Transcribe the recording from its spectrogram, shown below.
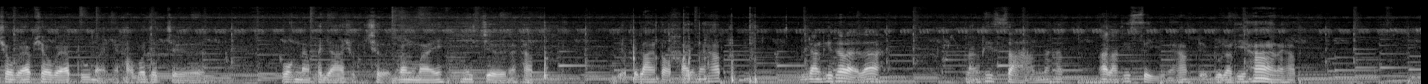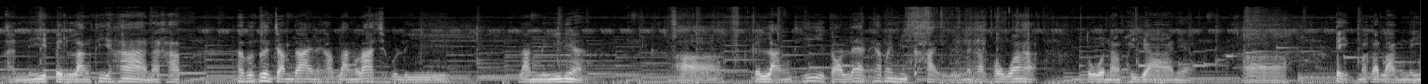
โชว์แวบโชว์แวบดูหน่อยนะครับ ว่าจะเจอพวกนางพญาฉุกเฉินบ้างไหมไม่เจอนะครับ เดี๋ยวไปรังต่อไปนะครับมีรังที่เท่าไหร่ล่ะรังที่สามนะครับอ่ารังที่สี่นะครับ เดี๋ยวดูรังที่ห้านะครับ อันนี้เป็นรังที่ห้านะครับ ถ้าเพื่อนๆจำได้นะครับรังราชบุรีรังนี้เนี่ยเป็นรังที่ตอนแรกแทบไม่มีไข่เลยนะครับ เพราะว่าตัวนางพญาเนี่ย ติดมากับรังนี้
